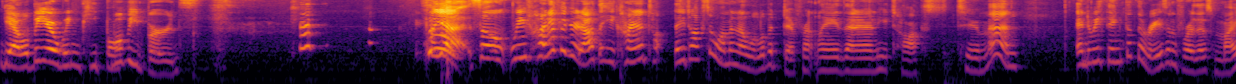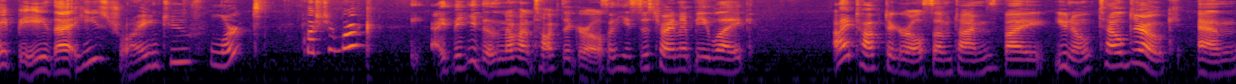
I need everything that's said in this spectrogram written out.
Yeah, we'll be your wing people. We'll be birds. So yeah, so we've kind of figured out that he kind of ta- they talks to women a little bit differently than he talks to men, and we think that the reason for this might be that he's trying to flirt? Question mark. I think he doesn't know how to talk to girls, and he's just trying to be like. I talk to girls sometimes by, you know, tell joke and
